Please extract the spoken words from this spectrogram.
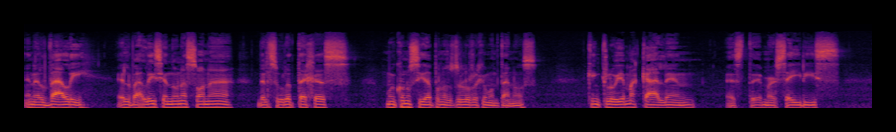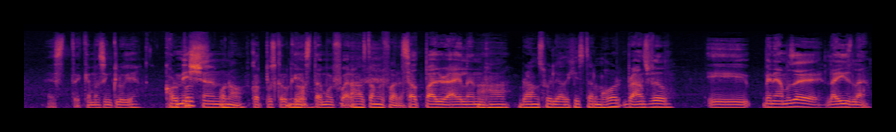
en el Valley. El Valley siendo una zona del sur de Texas muy conocida por nosotros los regiomontanos, que incluye McAllen, este, Mercedes, este, ¿qué más incluye? Corpus, Mission. ¿o no? Corpus creo que No. ya está muy fuera. Ah, está muy fuera. South Padre Island. ajá, Brownsville ya dijiste a lo mejor. Brownsville y veníamos de la isla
